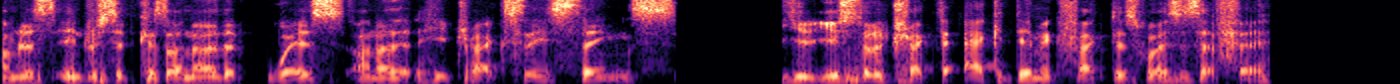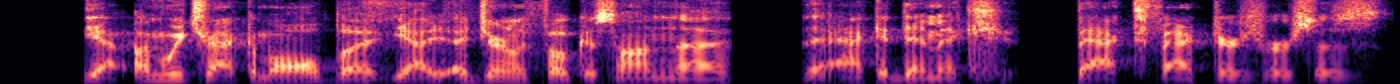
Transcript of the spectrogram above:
I'm just interested because I know that Wes, I know that he tracks these things you, you sort of track the academic factors, Wes. Is that fair? Yeah, I mean, we track them all, but yeah, I generally focus on the the academic backed factors versus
